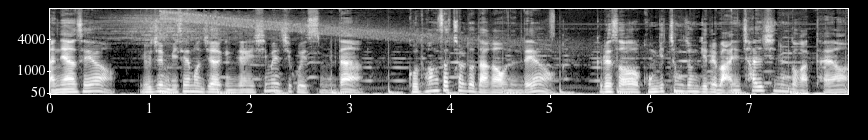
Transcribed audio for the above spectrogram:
안녕하세요. 요즘 미세먼지가 굉장히 심해지고 있습니다. 곧 황사철도 다가오는데요. 그래서 공기청정기를 많이 찾으시는 것 같아요.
